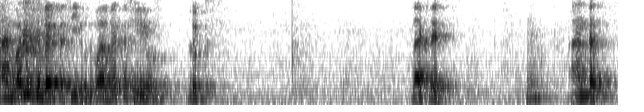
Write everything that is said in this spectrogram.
And what is a vector field? Well, vector field looks like this. Hmm? And that's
